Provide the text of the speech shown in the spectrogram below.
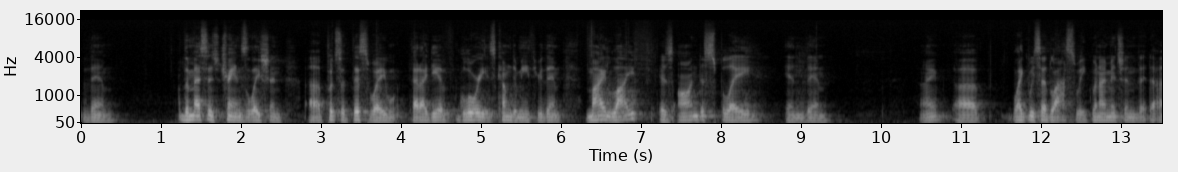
them. The message translation uh, puts it this way that idea of glory has come to me through them. My life is on display in them. Right? Uh, like we said last week when I mentioned that uh,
